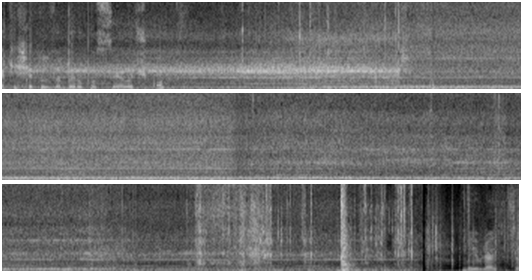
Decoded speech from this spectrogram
Так, і ще тут заберу посилочку. Виявляється, це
